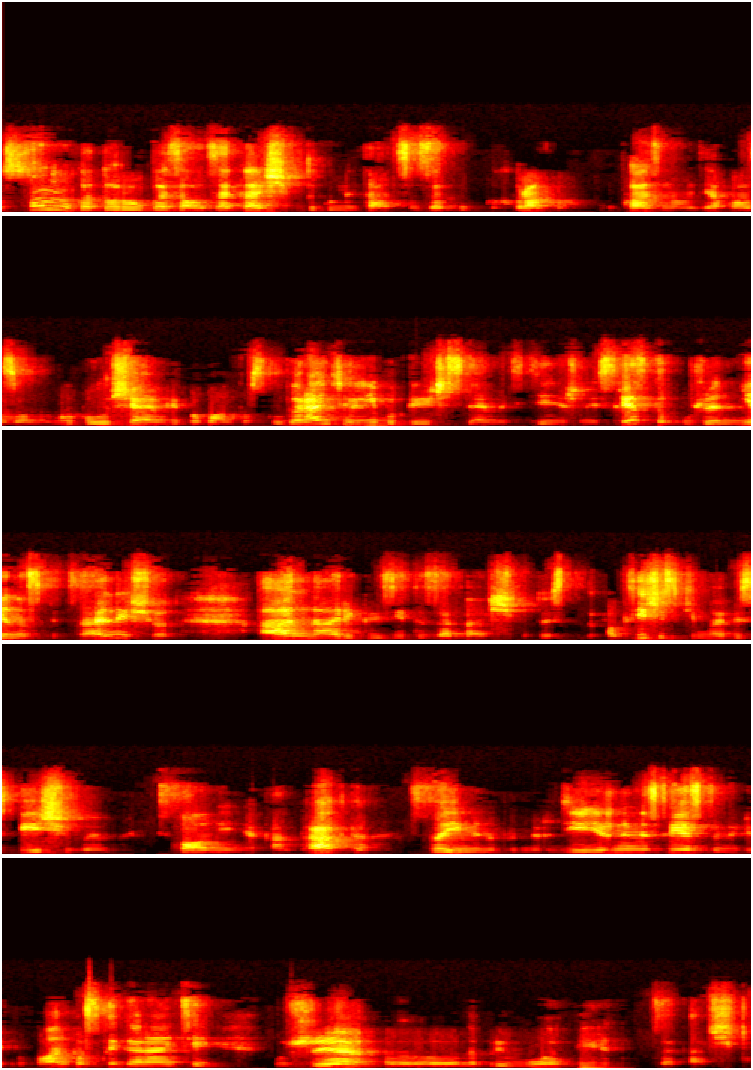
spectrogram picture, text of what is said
сумму, которую указал заказчик в документации о закупках в рамках указанного диапазона, мы получаем либо банковскую гарантию, либо перечисляем эти денежные средства уже не на специальный счет, а на реквизиты заказчика. То есть фактически мы обеспечиваем исполнение контракта своими, например, денежными средствами, либо банковской гарантией уже э, напрямую перед заказчиком.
